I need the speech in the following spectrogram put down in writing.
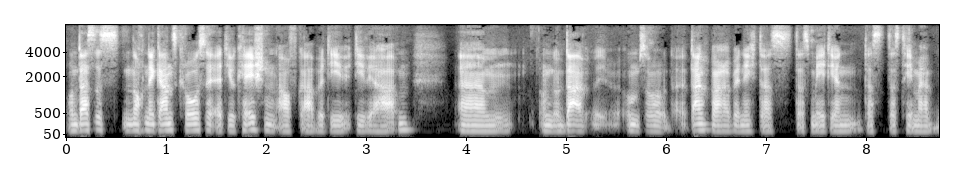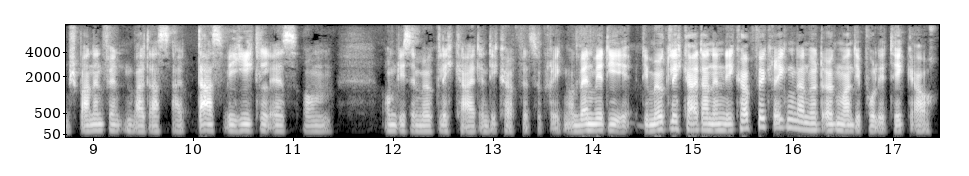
Und das ist noch eine ganz große Education-Aufgabe, die, die wir haben. Ähm, und, und da umso dankbarer bin ich, dass, dass Medien das, das Thema spannend finden, weil das halt das Vehikel ist, um, um diese Möglichkeit in die Köpfe zu kriegen. Und wenn wir die, die Möglichkeit dann in die Köpfe kriegen, dann wird irgendwann die Politik auch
